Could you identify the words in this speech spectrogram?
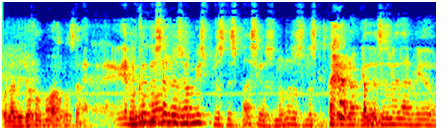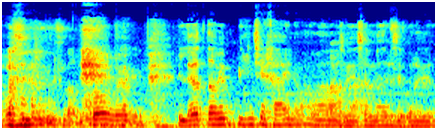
O la de Yo Robot, o sea. Eh, A mí me gustan los zombies, los despacios, no los, los que corren rápido, esos me dan miedo. Sí, no, no, güey. Y luego todo bien pinche high, ¿no? Vamos, Ah, esa no, madre se sí. pone bien.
